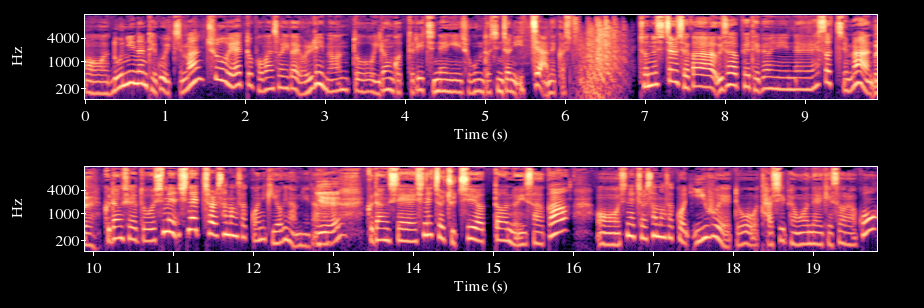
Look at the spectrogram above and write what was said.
어, 논의는 되고 있지만 추후에 또 법안 소위가 열리면 또 이런 것들이 진행이 조금 더 진전이 있지 않을까 싶습니다. 저는 실제로 제가 의사협회 대변인을 했었지만 네. 그 당시에도 신, 신해철 사망 사건이 기억이 납니다. 예. 그 당시에 신해철 주치의였던 의사가 어, 신해철 사망 사건 이후에도 다시 병원을 개설하고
